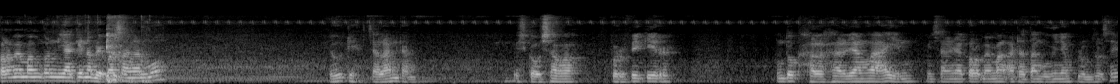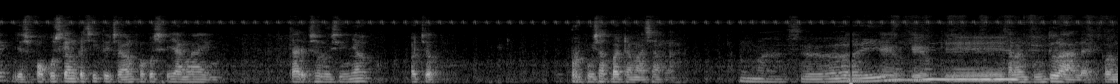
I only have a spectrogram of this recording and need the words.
kalau memang kon yakin ambek pasanganmu ya udah jalankan. Wis gak usah berpikir untuk hal-hal yang lain. Misalnya kalau memang ada tanggungan yang belum selesai ya fokuskan ke situ jangan fokus ke yang lain. Cari solusinya ojo berpusat pada masalah. Masa Oke, oke, oke. jangan buntu lah nek kon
